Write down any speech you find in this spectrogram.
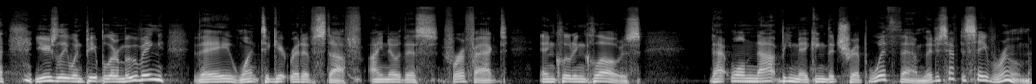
Usually, when people are moving, they want to get rid of stuff. I know this for a fact, including clothes. That will not be making the trip with them. They just have to save room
